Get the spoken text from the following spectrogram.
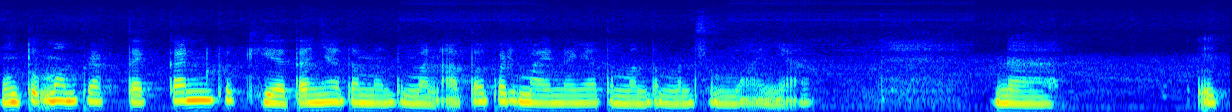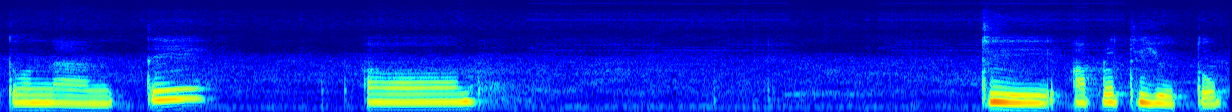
untuk mempraktekkan kegiatannya teman-teman atau permainannya teman-teman semuanya. Nah, itu nanti um, di upload di YouTube.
